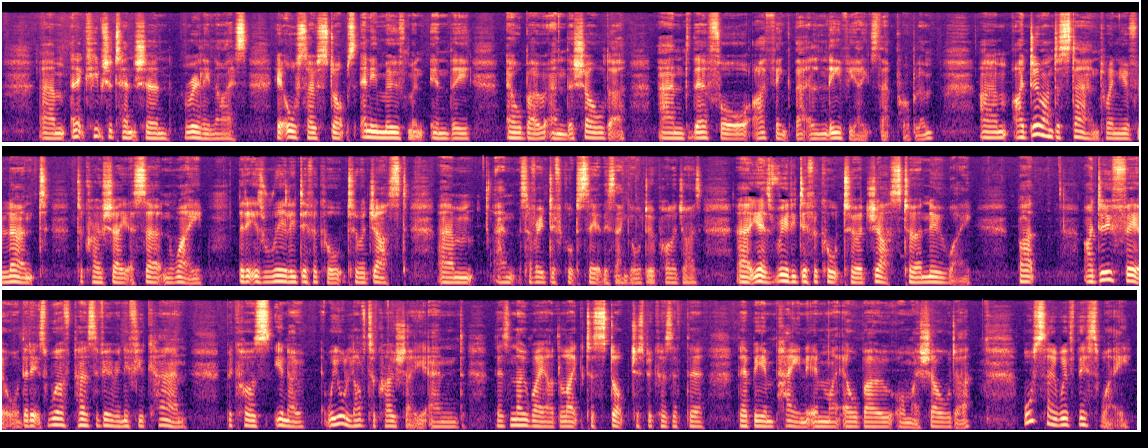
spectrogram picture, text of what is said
um, and it keeps your tension really nice. It also stops any movement in the elbow and the shoulder and therefore I think that alleviates that problem. Um, I do understand when you've learnt to crochet a certain way that it is really difficult to adjust um, and it's very difficult to see at this angle, I do apologise. Uh, yeah, it's really difficult to adjust to a new way but I do feel that it's worth persevering if you can because, you know, we all love to crochet and there's no way I'd like to stop just because of the there being pain in my elbow or my shoulder. Also with this way,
